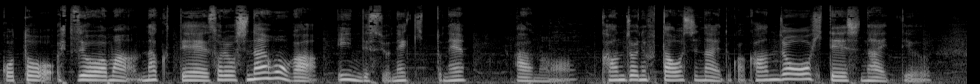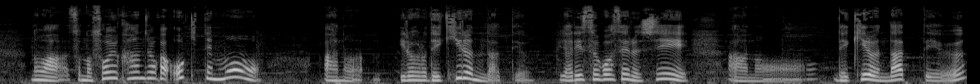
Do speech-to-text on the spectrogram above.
こと必要はまあなくてそれをしない方がいいんですよねきっとね。あの感情に蓋をしないとか感情を否定しないっていうのはそのそういう感情が起きてもあのいろいろできるんだっていうやり過ごせるしあのできるんだっていう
